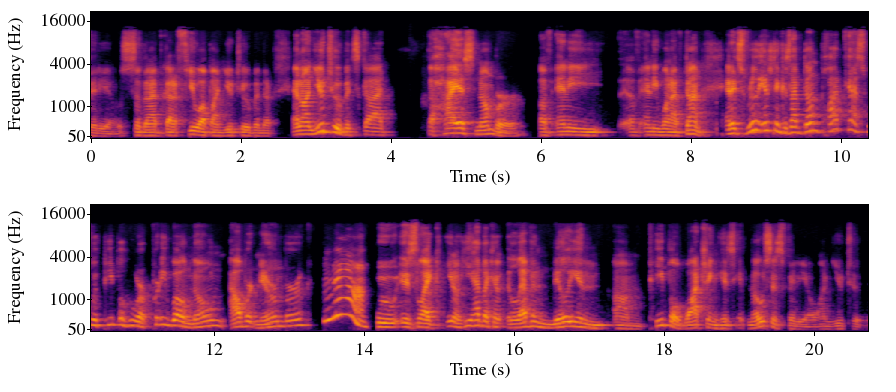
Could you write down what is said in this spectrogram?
videos. So that I've got a few up on YouTube and there. And on YouTube, it's got the highest number of any of anyone I've done. And it's really interesting because I've done podcasts with people who are pretty well known. Albert Nerenberg, yeah, who is like, you know, he had like 11 million um, people watching his hypnosis video on YouTube.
